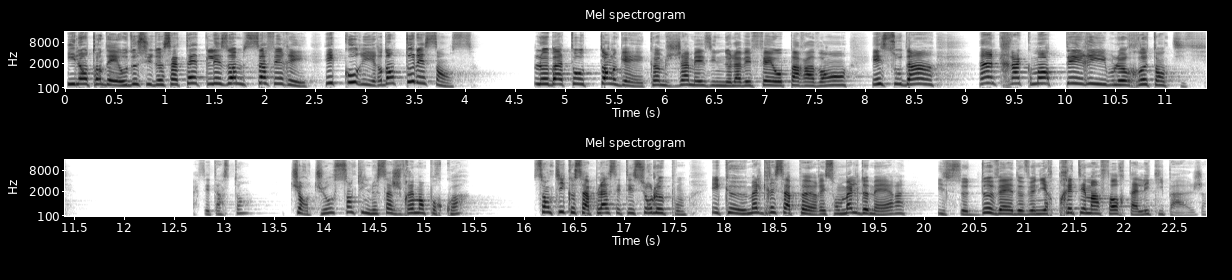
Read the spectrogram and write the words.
Il entendait au-dessus de sa tête les hommes s'affairer et courir dans tous les sens. Le bateau tanguait comme jamais il ne l'avait fait auparavant, et soudain, un craquement terrible retentit. À cet instant, Giorgio, sans qu'il ne sache vraiment pourquoi, sentit que sa place était sur le pont et que, malgré sa peur et son mal de mer, il se devait de venir prêter main forte à l'équipage.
